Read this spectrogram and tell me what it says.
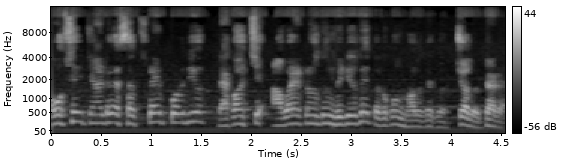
অবশ্যই চ্যানেলটাকে সাবস্ক্রাইব করে দিও। দেখা হচ্ছে আবার একটা নতুন ভিডিওতে ততক্ষণ ভালো থেকো। চলো, টাটা।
